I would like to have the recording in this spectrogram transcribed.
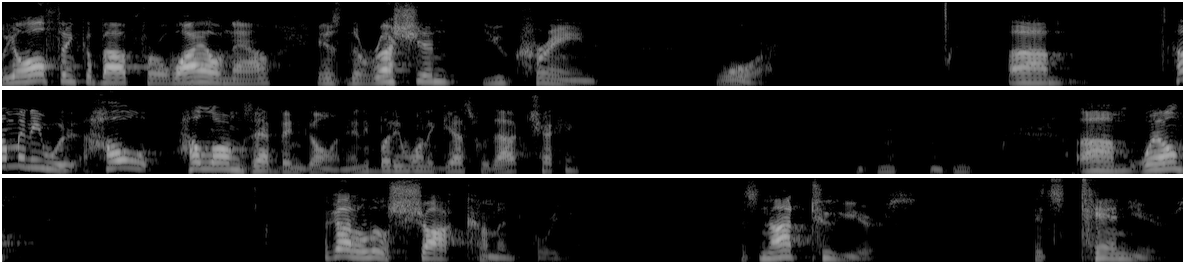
we all think about for a while now is the Russian Ukraine war. Um, how many? How how long has that been going? Anybody want to guess without checking? Mm-hmm, mm-hmm. Um, well, I got a little shock coming for you. It's not two years. It's ten years.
